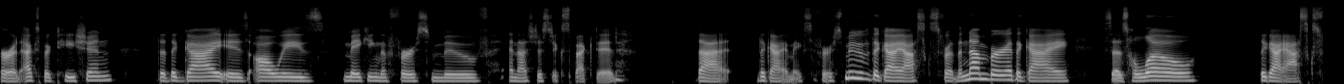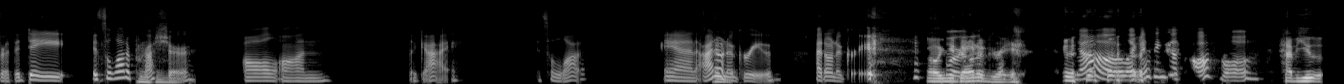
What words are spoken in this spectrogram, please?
or an expectation that the guy is always making the first move and that's just expected that the guy makes the first move the guy asks for the number the guy says hello the guy asks for the date. It's a lot of Mhm. pressure all on the guy. It's a lot. And I don't And agree. I don't agree. Oh, you don't agree. No, like, I think that's awful. Have you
